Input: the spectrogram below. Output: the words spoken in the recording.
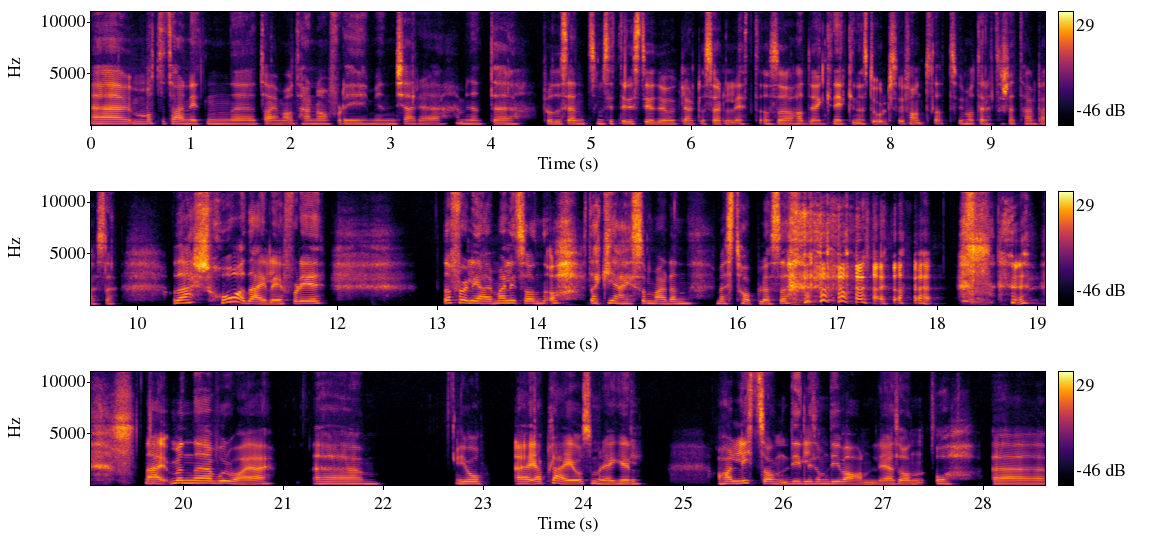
Jeg måtte ta en liten eh, timeout her nå, fordi min kjære eminente produsent som sitter i studio, klarte å søle litt, og så hadde vi en knirkende stol, så vi fant ut at vi måtte rett og slett ta en pause. Og det er så deilig, fordi da føler jeg meg litt sånn åh, det er ikke jeg som er den mest håpløse. Nei men eh, hvor var jeg? Uh, jo, eh, jeg pleier jo som regel å ha litt sånn de, liksom de vanlige sånn åh eh,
